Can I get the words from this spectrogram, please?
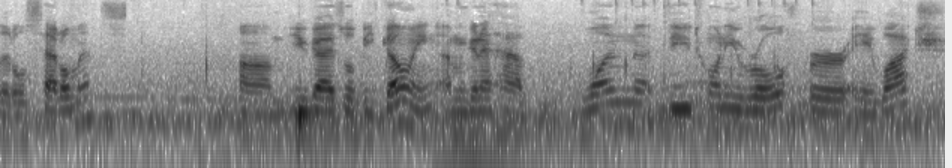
little settlements. Um, you guys will be going. I'm gonna have one d20 roll for a watch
